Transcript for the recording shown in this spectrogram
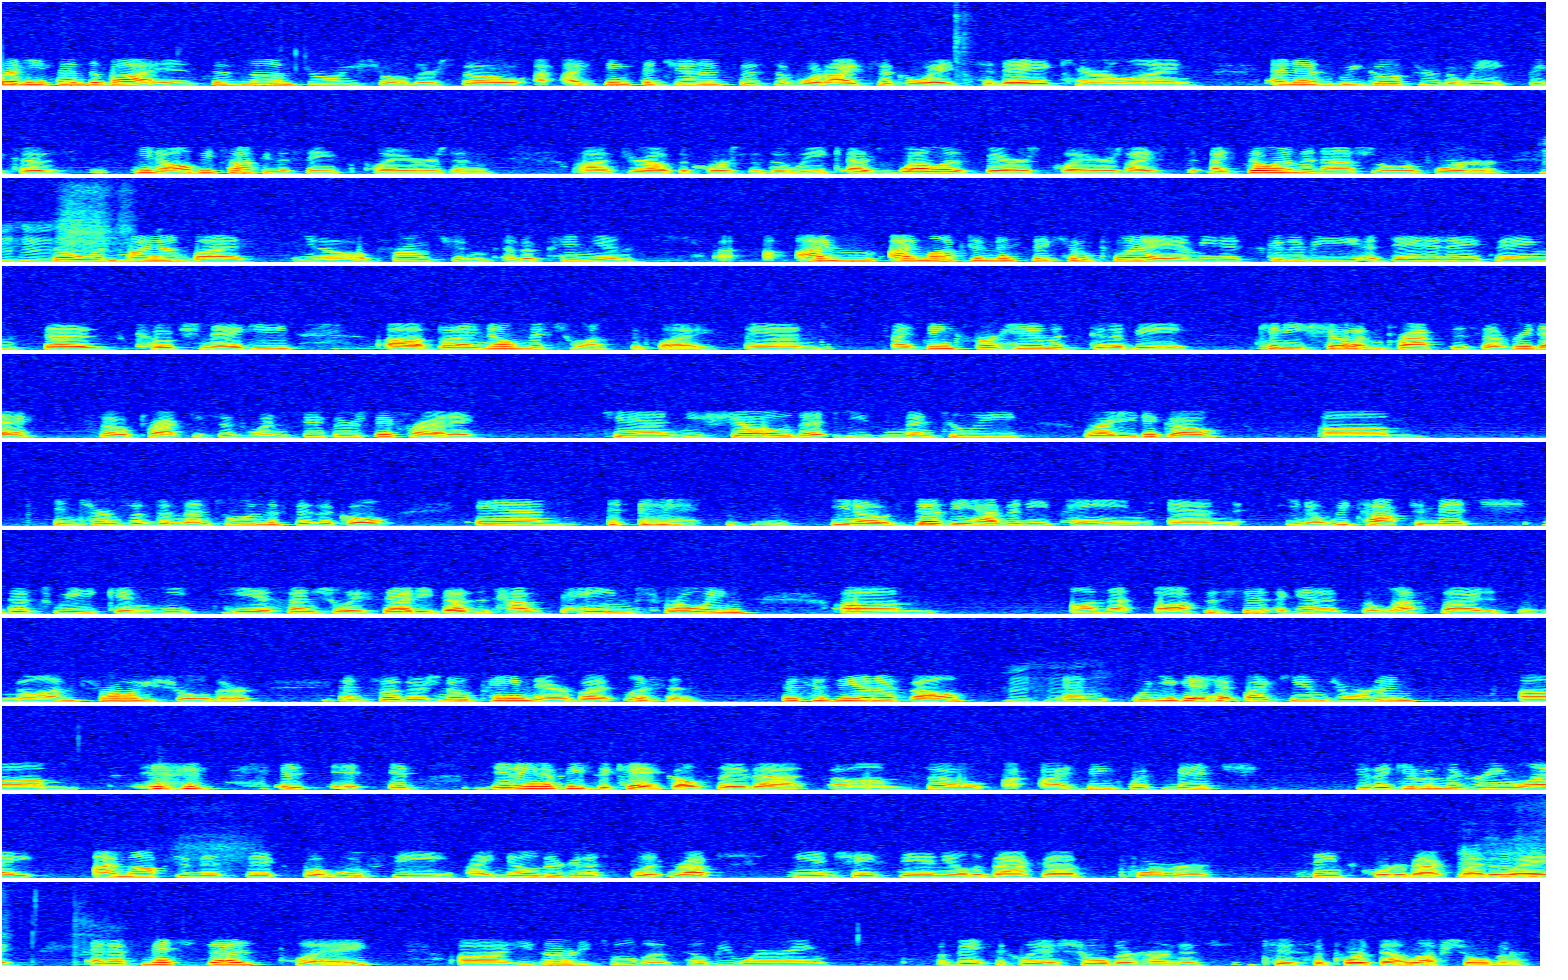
but he's had the bye, it's his non-throwing shoulder. So I think the genesis of what I took away today, Caroline, and as we go through the week, because you know I'll be talking to Saints players and uh, throughout the course of the week, as well as Bears players. I, I still am a national reporter, mm-hmm. so with my unbiased you know approach and, and opinion, I'm I'm optimistic he'll play. I mean, it's going to be a day-to-day thing, says Coach Nagy, uh, but I know Mitch wants to play, and I think for him it's going to be can he show it in practice every day? So practice is Wednesday, Thursday, Friday. Can he show that he's mentally ready to go um, in terms of the mental and the physical? And, you know, does he have any pain? And, you know, we talked to Mitch this week and he, he essentially said he doesn't have pain throwing um, on that opposite. Again, it's the left side, it's his non throwing shoulder. And so there's no pain there. But listen, this is the NFL, mm-hmm. and when you get hit by Cam Jordan, um, it, it, it, it's it ain't a piece of cake. I'll say that. Um, so I think with Mitch, do they give him the green light? I'm optimistic, but we'll see. I know they're going to split reps. He and Chase Daniel, the backup, former Saints quarterback, by mm-hmm. the way. And if Mitch does play, uh, he's already told us he'll be wearing a, basically a shoulder harness to support that left shoulder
